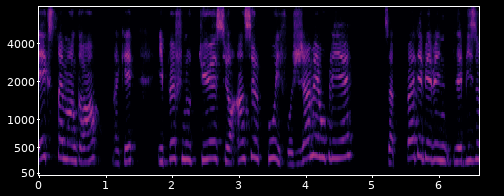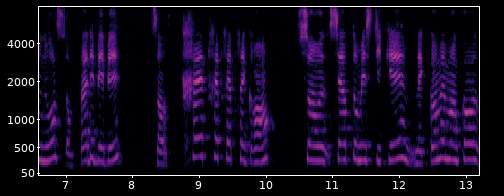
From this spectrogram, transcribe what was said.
extrêmement grands. ok? Ils peuvent nous tuer sur un seul coup. Il faut jamais oublier, ce sont pas des bébés, les bisounours, ce sont pas des bébés, sont très très très très grands, sont certes domestiqués, mais quand même encore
